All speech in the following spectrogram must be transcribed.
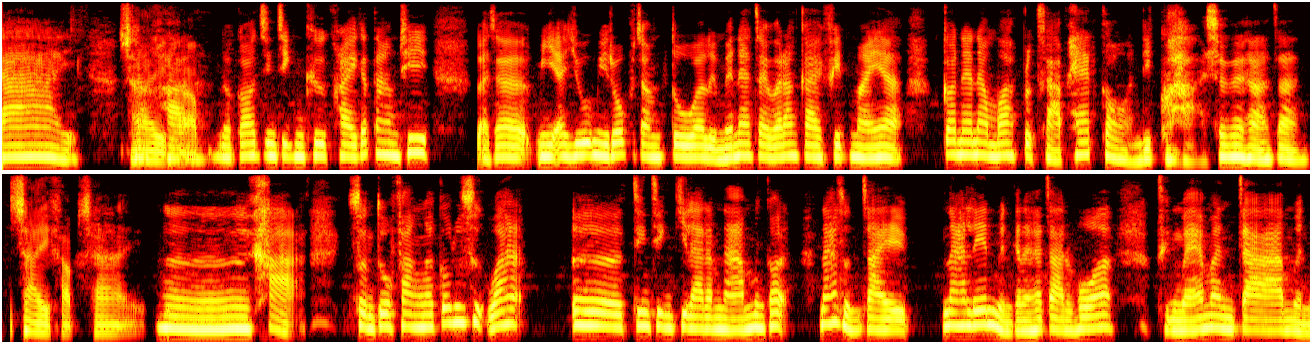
ได้ ใช่ครับ แล้วก็จริง ๆ คือใครก็ตามที่อาจจะมีอายุมีโรคประจำตัว หรือไม่แน่ใจว่าร่างกายฟิตไหมอะก็แนะนำว่าปรึกษาแพทย์ก่อนดีกว่าใช่ไหมคะอาจารย์ใช่ครับใช่เออค่ะ ส่วนตัวฟังแล้วก็รู้สึกว่าเออจริง ๆ กีฬาดำน้ำมันก็น่าสนใจน่าเล่นเหมือนกันนะอาจารย์เพราะว่าถึงแม้มันจะเหมือน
